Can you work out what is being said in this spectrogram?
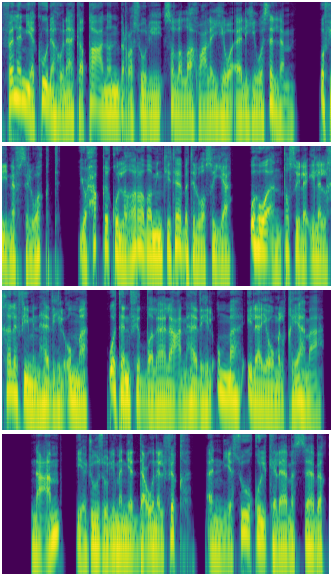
فلن يكون هناك طعن بالرسول صلى الله عليه وآله وسلم. وفي نفس الوقت يحقق الغرض من كتابة الوصية وهو أن تصل إلى الخلف من هذه الأمة وتنفي الضلال عن هذه الأمة إلى يوم القيامة. نعم يجوز لمن يدعون الفقه أن يسوقوا الكلام السابق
